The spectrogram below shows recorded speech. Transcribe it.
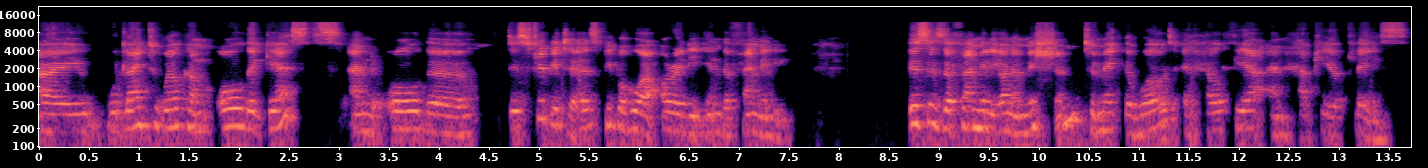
I would like to welcome all the guests and all the distributors, people who are already in the family. This is a family on a mission to make the world a healthier and happier place.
